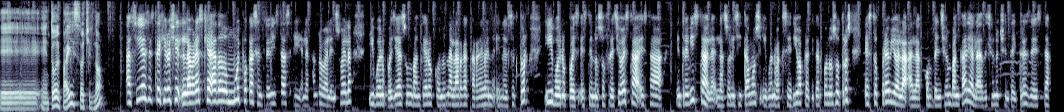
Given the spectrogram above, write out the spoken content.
eh, en todo el país, Xochitl, ¿no? Así es, este Hiroshi, la verdad es que ha dado muy pocas entrevistas eh, Alejandro Valenzuela y bueno, pues ya es un banquero con una larga carrera en, en, el sector y bueno, pues este nos ofreció esta esta entrevista, la, solicitamos y bueno, accedió a platicar con nosotros, esto previo a la, convención bancaria, la edición 83 de esta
